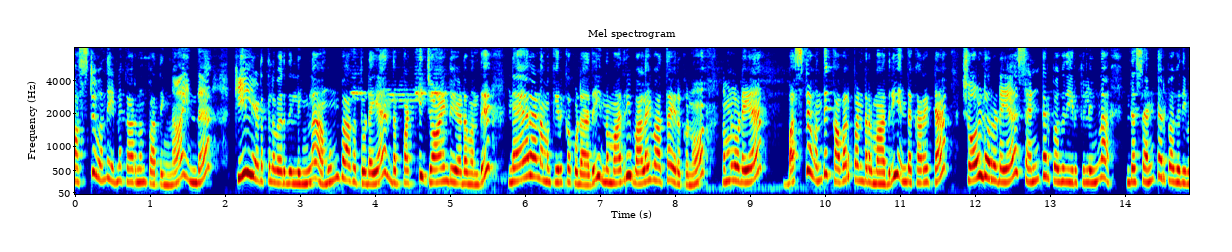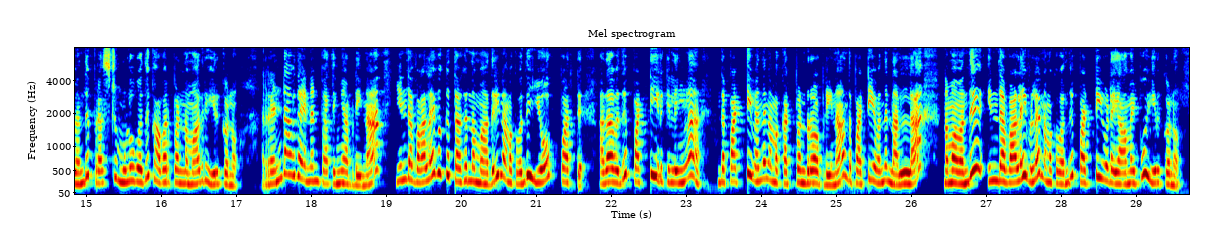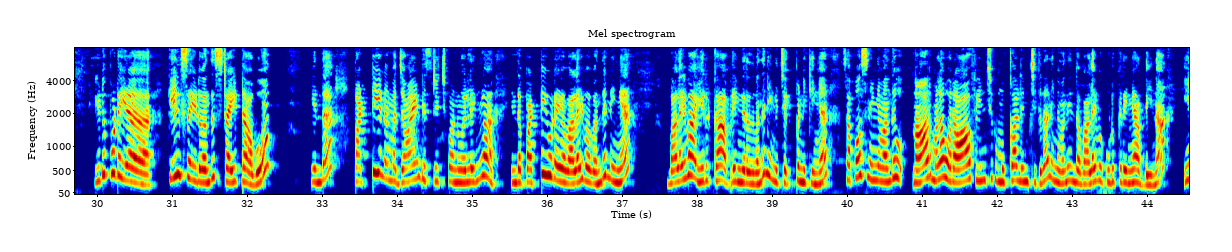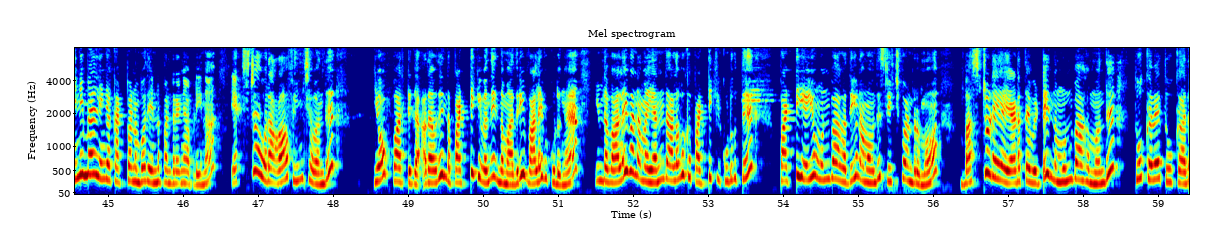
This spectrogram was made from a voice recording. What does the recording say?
First வந்து என்ன காரணம்னு பார்த்தீங்கன்னா இந்த கீழ் இடத்துல வருது இல்லைங்களா? முன்பாகத்துடைய இந்த பட்டி ஜாயிண்ட் இடம் வந்து நேராக நமக்கு இருக்கக்கூடாது. இந்த மாதிரி வளைவாக தான் இருக்கணும். நம்மளுடைய பஸ்ட்டை வந்து கவர் பண்ணுற மாதிரி இந்த கரெக்டாக ஷோல்டருடைய சென்டர் பகுதி இருக்கு இல்லைங்களா? இந்த சென்டர் பகுதி வந்து பிரஸ்ட் முழுவதும் கவர் பண்ண மாதிரி இருக்கணும். ரெண்டாவது என்னன்னு பார்த்தீங்க அப்படின்னா இந்த வளைவுக்கு தகுந்த மாதிரி நமக்கு வந்து யோக் பார்ட் அதாவது பட்டி இருக்கு இல்லைங்களா? இந்த பட்டி வந்து நம்ம கட் பண்ணுறோம் அப்படின்னா அந்த பட்டியை வந்து நல்லா நம்ம வந்து இந்த வளைவில் நமக்கு வந்து பட்டியுடைய அமைப்பும் இருக்கணும். இடுப்புடைய கீழ் சைடு வந்து ஸ்ட்ரைட்டாகவும் இந்த பட்டியை நம்ம ஜாயிண்ட் ஸ்டிச் பண்ணுவோம் இல்லைங்களா? இந்த பட்டியுடைய வளைவை வந்து நீங்கள் வளைவாக இருக்கா அப்படிங்கிறது வந்து நீங்கள் செக் பண்ணிக்கிங்க. சப்போஸ் நீங்கள் வந்து நார்மலாக ஒரு ஆஃப் இன்ச்சுக்கு முக்கால் இன்ச்சுக்கு தான் நீங்கள் வந்து இந்த வளைவு கொடுக்குறீங்க அப்படின்னா இனிமேல் நீங்கள் கட் பண்ணும்போது என்ன பண்ணுறீங்க அப்படின்னா எக்ஸ்ட்ரா ஒரு ஆஃப் இன்ச்சை வந்து யோக் பார்ட்டுக்கு அதாவது இந்த பட்டிக்கு வந்து இந்த மாதிரி வளைவு கொடுங்க. இந்த வளைவை நம்ம எந்த அளவுக்கு பட்டிக்கு கொடுத்து பட்டியையும் முன்பாகத்தையும் நம்ம வந்து ஸ்டிச் பண்ணுறோமோ பஸ்டுடைய இடத்த விட்டு இந்த முன்பாகம் வந்து தூக்கவே தூக்காது.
